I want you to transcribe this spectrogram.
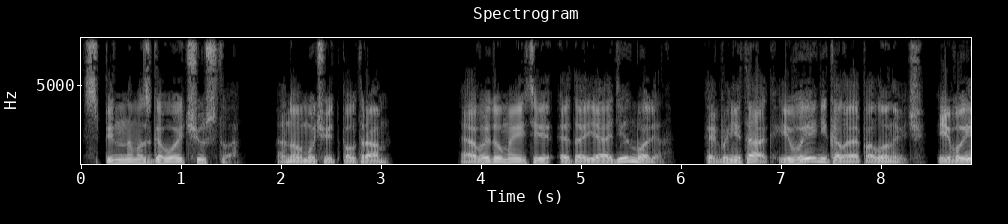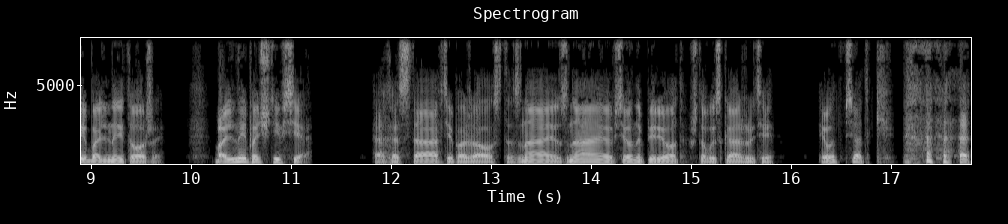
спинномозговое чувство. Оно мучает по утрам. А вы думаете, это я один болен? Как бы не так. И вы, Николай Аполлонович, и вы больны тоже. Больны почти все. Ах, оставьте, пожалуйста. Знаю, знаю, все наперед, что вы скажете. И вот все-таки.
